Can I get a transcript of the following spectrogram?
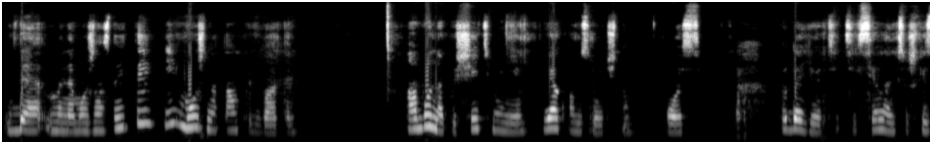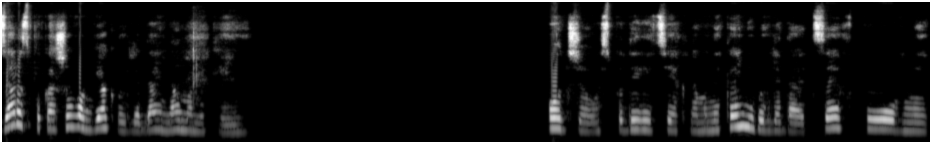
де мене можна знайти, і можна там придбати. Або напишіть мені, як вам зручно. Ось, продаються ці всі ланцюжки. Зараз покажу вам, як виглядає на манекені. Отже, ось подивіться, як на манекені виглядає. Це в повний,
